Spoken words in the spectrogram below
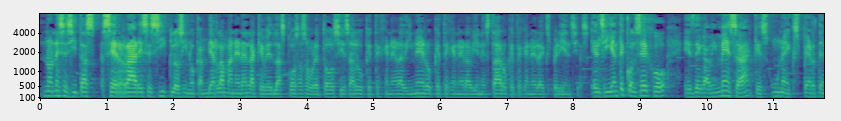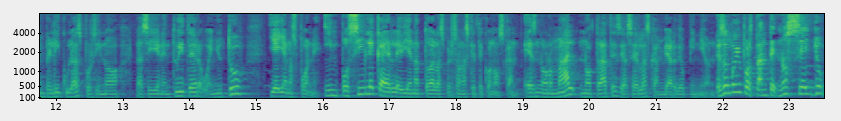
no necesitas cerrar ese ciclo, sino cambiar la manera en la que ves las cosas, sobre todo si es algo que te genera dinero, que te genera bienestar o que te genera experiencias. El siguiente consejo es de Gaby Mesa, que es una experta en películas, por si no la siguen en Twitter o en YouTube y ella nos pone, imposible caerle bien a todas las personas que te conozcan. Es normal, no trates de hacerlas cambiar de opinión. Eso es muy importante. No sé yo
